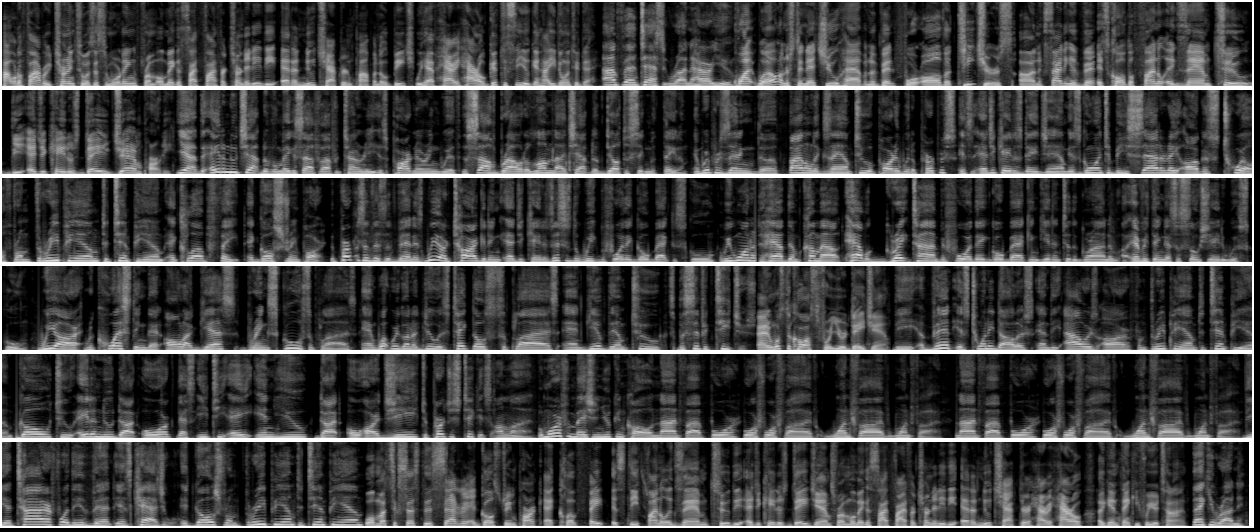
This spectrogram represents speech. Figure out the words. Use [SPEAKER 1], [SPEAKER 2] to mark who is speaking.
[SPEAKER 1] Hot 105 returning to us this morning from Omega Psi Phi Fraternity, the Eta Nu chapter in Pompano Beach. We have Harry Harrell. Good to see you again. How are you doing today?
[SPEAKER 2] I'm fantastic, Rodney. How are you?
[SPEAKER 1] Quite well. Understand that you have an event for all the teachers, uh, an exciting event. It's called the Final Exam 2, the Educators Day Jam Party.
[SPEAKER 2] Yeah, the Eta Nu chapter of Omega Psi Phi Fraternity is partnering with the South Broward Alumni chapter of Delta Sigma Theta. And we're presenting the Final Exam 2, a party with a purpose. It's the Educators Day Jam. It's going to be Saturday, August 12th from 3 p.m. to 10 p.m. at Club Fate at Gulfstream Park. The purpose of this event is we are targeting educators. This is the week before they go back to school. We want to have them come out, have a great time before they go back and get into the grind of uh, everything that's associated with school. We are requesting that all our guests bring school supplies, and what we're going to do is take those supplies and give them to specific teachers.
[SPEAKER 1] And what's the cost for your day jam?
[SPEAKER 2] The event is $20 and the hours are from 3 p.m. to 10 p.m. Go to etanu.org, that's E T A N U dot O R G, to purchase tickets online. For more information, you can call 954 445 1515. 954 445 1515. The attire for the event is casual. It goes from 3 p.m. to 10 p.m.
[SPEAKER 1] Well, much success this Saturday at Gulfstream Park at Club Fate. It's the final exam to the Educators Day Jam from Omega Psi Phi Fraternity, the Eta Nu chapter. Harry Harrell, again, thank you for your time.
[SPEAKER 2] Thank you, Rodney.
